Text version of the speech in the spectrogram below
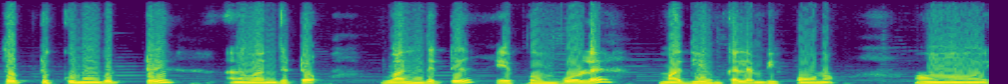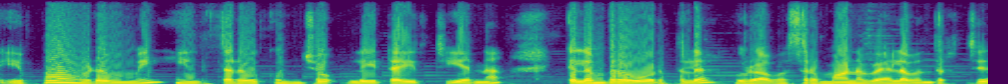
தொட்டு கும்பிட்டு வந்துட்டோம். வந்துட்டு எப்பவும் போல் மதியம் கிளம்பி போனோம். எப்பவும் விடவுமே இந்த தடவை கொஞ்சம் லேட் ஆயிடுச்சு ஏன்னா கிளம்புற ஓரத்தில் ஒரு அவசரமான வேலை வந்துருச்சு.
